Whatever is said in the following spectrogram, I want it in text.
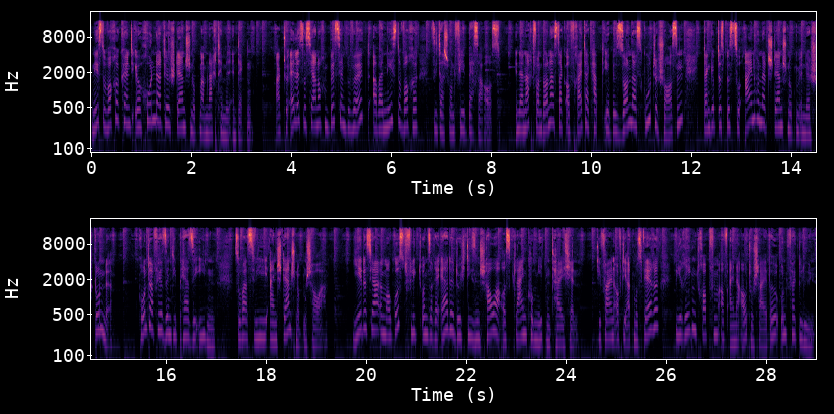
Nächste Woche könnt ihr hunderte Sternschnuppen am Nachthimmel entdecken. Aktuell ist es ja noch ein bisschen bewölkt, aber nächste Woche sieht das schon viel besser aus. In der Nacht von Donnerstag auf Freitag habt ihr besonders gute Chancen. Dann gibt es bis zu 100 Sternschnuppen in der Stunde. Grund dafür sind die Perseiden, sowas wie ein Sternschnuppenschauer. Jedes Jahr im August fliegt unsere Erde durch diesen Schauer aus kleinen Kometenteilchen. Die fallen auf die Atmosphäre wie Regentropfen auf eine Autoscheibe und verglühen.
